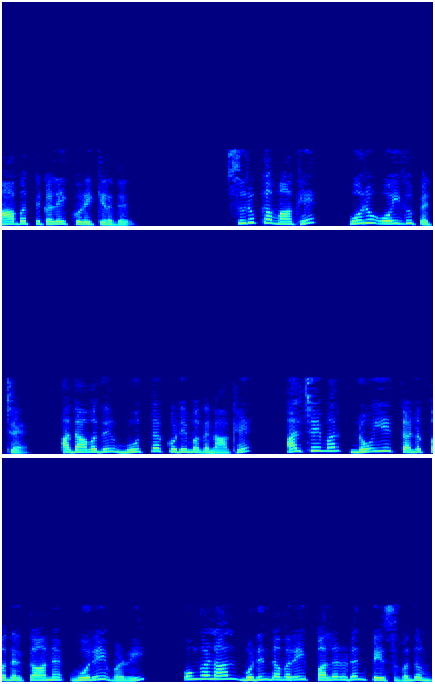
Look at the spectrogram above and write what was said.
ஆபத்துகளை குறைக்கிறது. சுருக்கமாக ஒரு ஓய்வு பெற்ற அதாவது மூத்த குடிமகனாக அல்சைமர் நோயை தடுப்பதற்கான ஒரே வழி உங்களால் முடிந்தவரை பலருடன் பேசுவதும்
